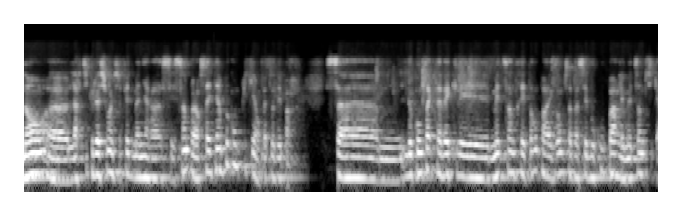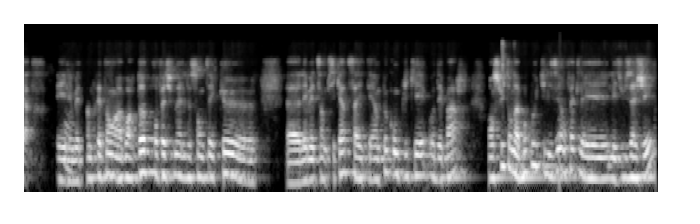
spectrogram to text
Non, euh, l'articulation, elle se fait de manière assez simple. Alors, ça a été un peu compliqué, en fait, au départ. ça, le contact avec les médecins traitants, par exemple, ça passait beaucoup par les médecins psychiatres. Et les médecins traitants, avoir d'autres professionnels de santé que euh, les médecins psychiatres, ça a été un peu compliqué au départ. Ensuite, on a beaucoup utilisé en fait les, les usagers.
